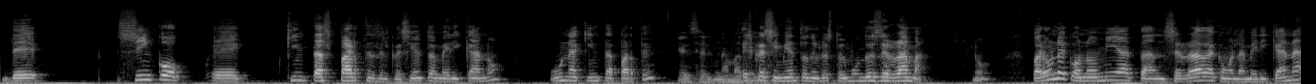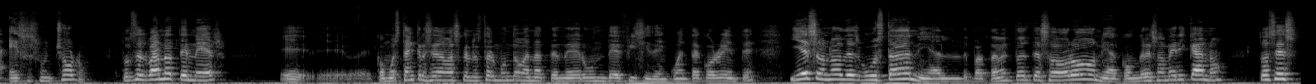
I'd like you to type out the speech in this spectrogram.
de cinco eh, quintas partes del crecimiento americano, una quinta parte es, el, nada más es crecimiento en el resto del mundo, es derrama, ¿no? Para una economía tan cerrada como la americana, eso es un chorro. Entonces van a tener eh, eh, como están creciendo más que el resto del mundo, van a tener un déficit en cuenta corriente. Y eso no les gusta ni al Departamento del Tesoro ni al Congreso americano. Entonces,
